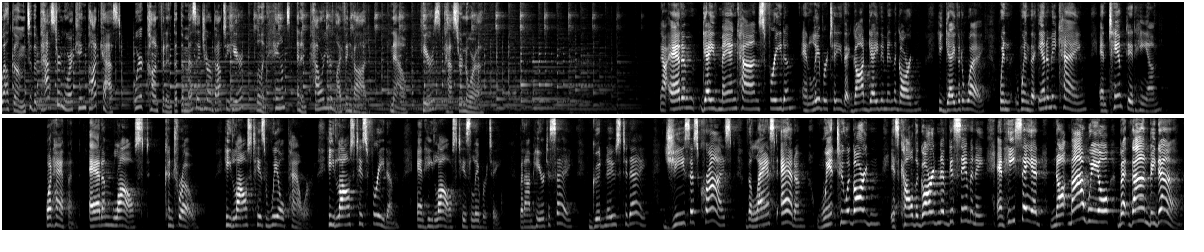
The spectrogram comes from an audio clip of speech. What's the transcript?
Welcome to the Pastor Nora King podcast. We're confident that the message you're about to hear will enhance and empower your life in God. Now, here's Pastor Nora. Now, Adam gave mankind's freedom and liberty that God gave him in the garden. He gave it away. When, when the enemy came and tempted him, what happened? Adam lost control. He lost his willpower. He lost his freedom and he lost his liberty. But I'm here to say good news today. Jesus Christ, the last Adam, went to a garden. It's called the Garden of Gethsemane. And he said, Not my will, but thine be done.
